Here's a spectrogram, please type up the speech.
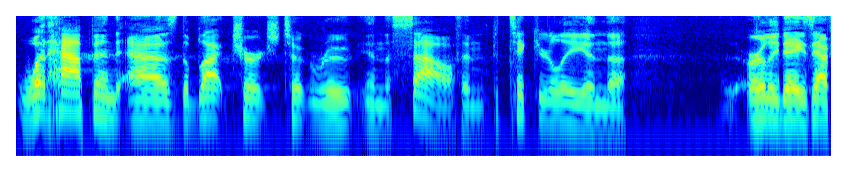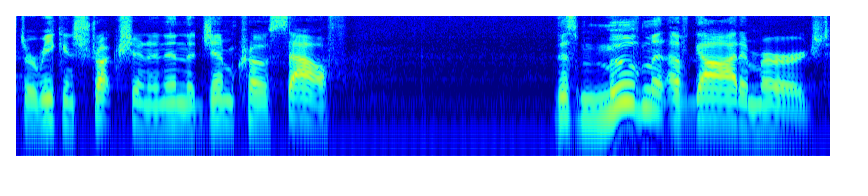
what happened as the black church took root in the South, and particularly in the early days after Reconstruction and in the Jim Crow South, this movement of God emerged.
